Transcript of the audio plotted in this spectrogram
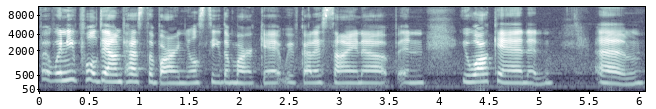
But when you pull down past the barn, you'll see the market. We've got a sign up, and you walk in, and um,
